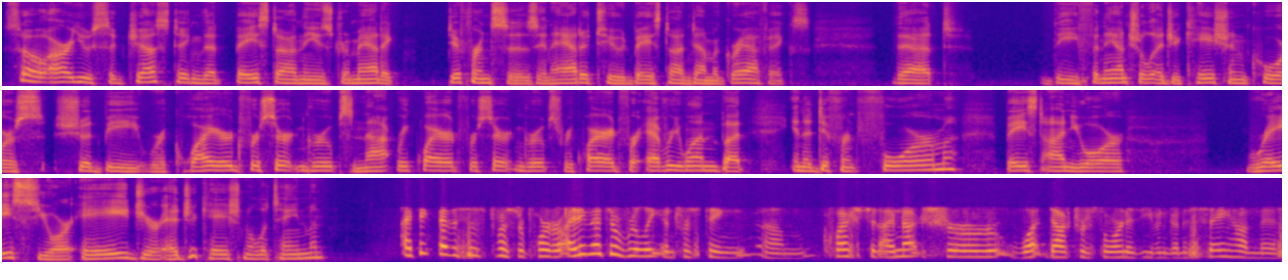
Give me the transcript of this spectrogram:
So, are you suggesting that based on these dramatic differences in attitude based on demographics, that the financial education course should be required for certain groups, not required for certain groups, required for everyone, but in a different form based on your race, your age, your educational attainment? I think that this is Professor Porter. I think that's a really interesting um, question. I'm not sure what Dr. Thorne is even going to say on this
